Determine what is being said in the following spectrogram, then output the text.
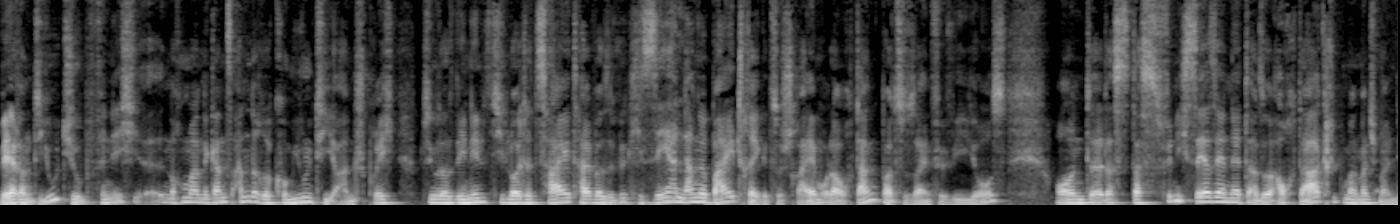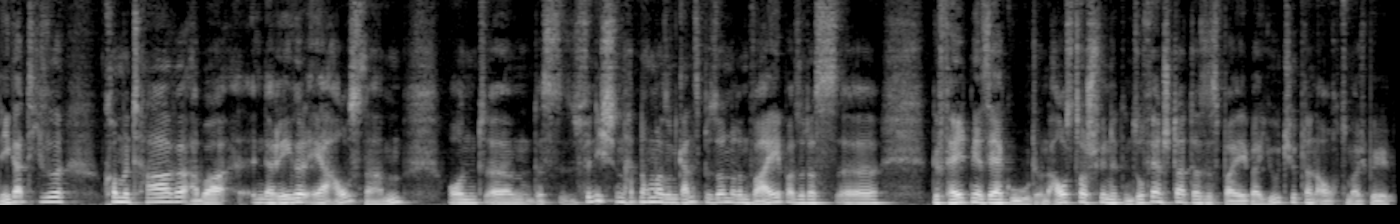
Während YouTube, finde ich, äh, nochmal eine ganz andere Community anspricht, beziehungsweise die nehmen sich die Leute Zeit, teilweise wirklich sehr lange Beiträge zu schreiben oder auch dankbar zu sein für Videos. Und äh, das, das finde ich sehr, sehr nett. Also auch da kriegt man manchmal negative Kommentare, aber in der Regel eher Ausnahmen. Und ähm, das finde ich schon, hat nochmal so einen ganz besonderen Vibe. Also das äh, gefällt mir sehr gut. Und Austausch findet insofern statt, dass es bei, bei YouTube dann auch zum Beispiel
